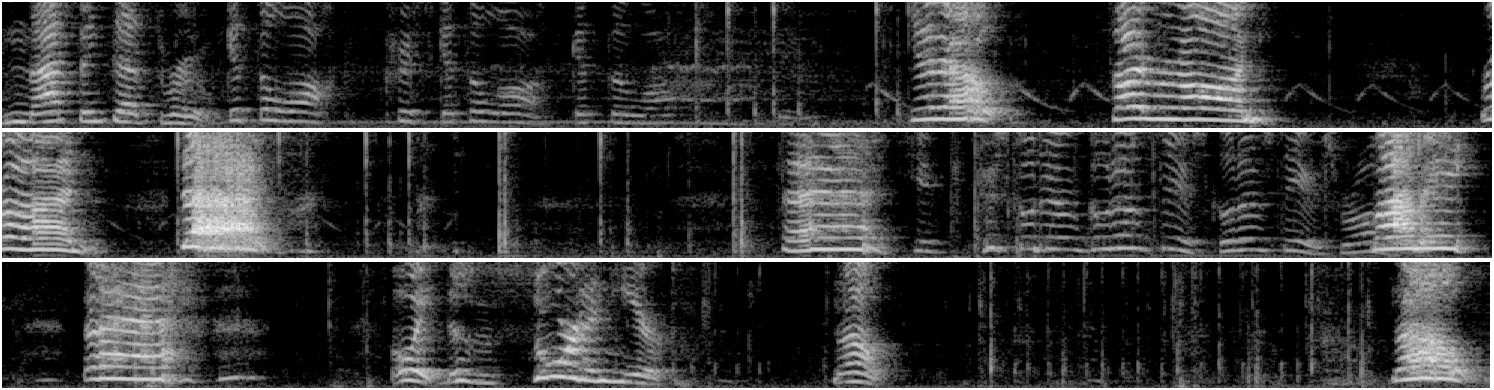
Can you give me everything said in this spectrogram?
Did not think that through. get the lock. Chris, get the lock. Get the lock. thing. Get out! Siren on! Run! Ah! Ah! Here, Chris, go down. Go downstairs. Go downstairs. Rob. Mommy! Ah! Oh wait, there's a sword in here. No. No!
